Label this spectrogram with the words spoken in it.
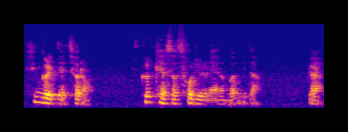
싱글 때처럼. 그렇게 해서 소리를 내는 겁니다. 그러니까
